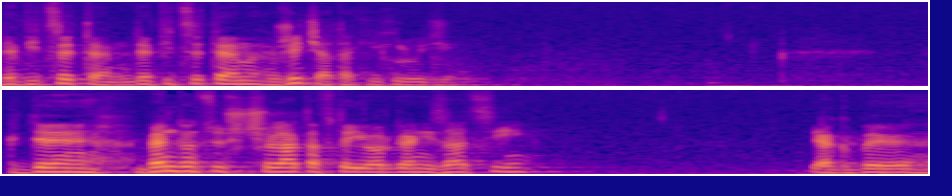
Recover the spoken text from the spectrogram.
deficytem, deficytem życia takich ludzi. Gdy, będąc już trzy lata w tej organizacji, jakby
